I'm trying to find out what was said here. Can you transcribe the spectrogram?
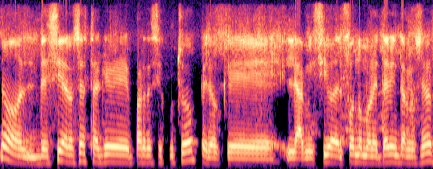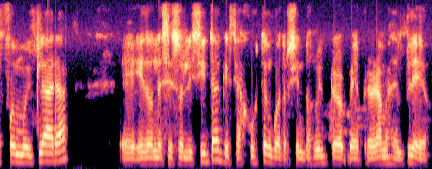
no, decía, no sé hasta qué parte se escuchó, pero que la misiva del Fondo Monetario Internacional fue muy clara, eh, donde se solicita que se ajusten 400.000 eh, programas de empleo.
